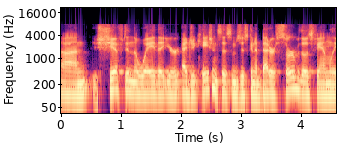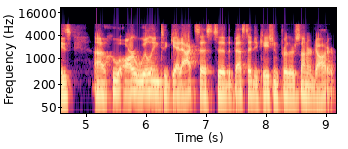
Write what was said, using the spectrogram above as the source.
um, shift in the way that your education system is just going to better serve those families uh, who are willing to get access to the best education for their son or daughter.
